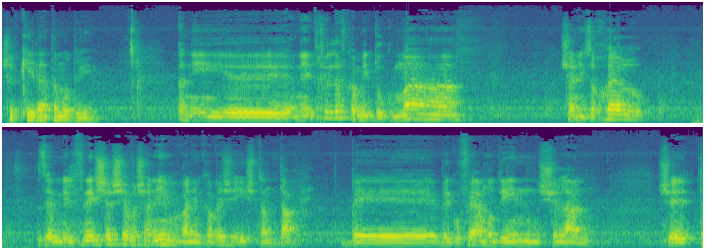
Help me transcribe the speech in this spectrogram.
של קהילת המודיעין? אני, אה, אני אתחיל דווקא מדוגמה שאני זוכר, זה מלפני 6-7 שנים, ואני מקווה שהיא השתנתה בגופי המודיעין שלנו. שת,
